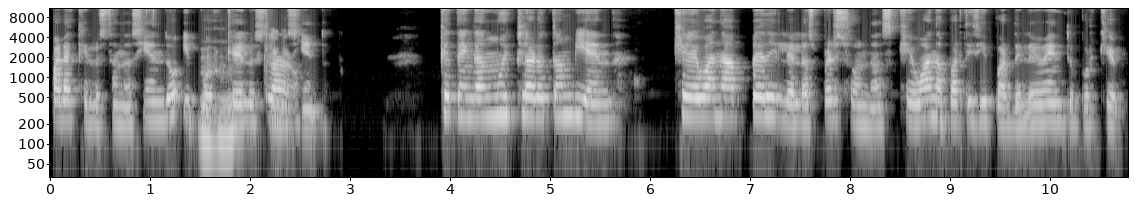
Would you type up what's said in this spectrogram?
para qué lo están haciendo y por qué lo están haciendo. Que tengan muy claro también qué van a pedirle a las personas que van a participar del evento, porque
